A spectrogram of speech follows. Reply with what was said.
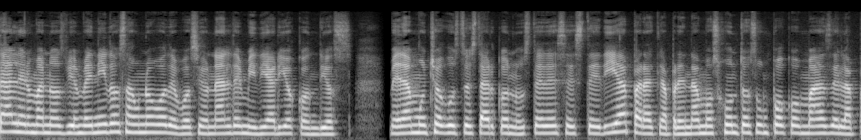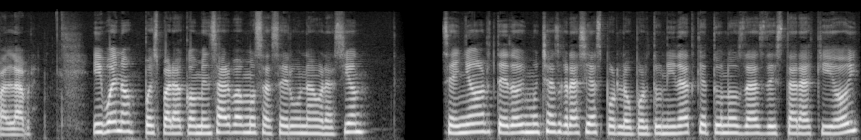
¿Qué tal hermanos? Bienvenidos a un nuevo devocional de mi diario con Dios. Me da mucho gusto estar con ustedes este día para que aprendamos juntos un poco más de la palabra. Y bueno, pues para comenzar vamos a hacer una oración. Señor, te doy muchas gracias por la oportunidad que tú nos das de estar aquí hoy,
